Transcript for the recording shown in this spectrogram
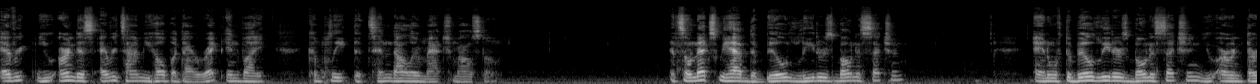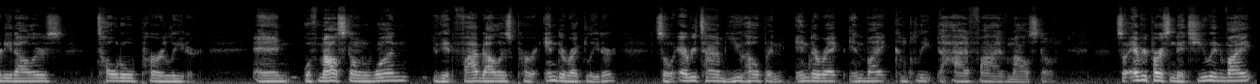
every you earn this every time you help a direct invite complete the $10 match milestone. And so next we have the build leaders bonus section. And with the build leaders bonus section, you earn $30 total per leader. And with milestone one, you get $5 per indirect leader. So every time you help an indirect invite complete the high five milestone. So every person that you invite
